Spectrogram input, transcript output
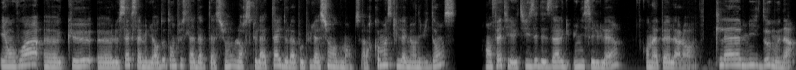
Et on voit euh, que le sexe améliore d'autant plus l'adaptation lorsque la taille de la population augmente. Alors comment est-ce qu'il l'a mis en évidence? En fait, il a utilisé des algues unicellulaires qu'on appelle alors Chlamydomona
